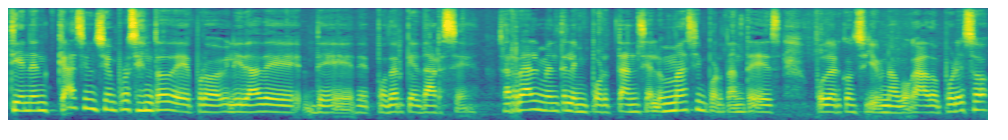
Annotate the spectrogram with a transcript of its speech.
tienen casi un 100% de probabilidad de, de, de poder quedarse. O sea, realmente la importancia, lo más importante es poder conseguir un abogado. Por eso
